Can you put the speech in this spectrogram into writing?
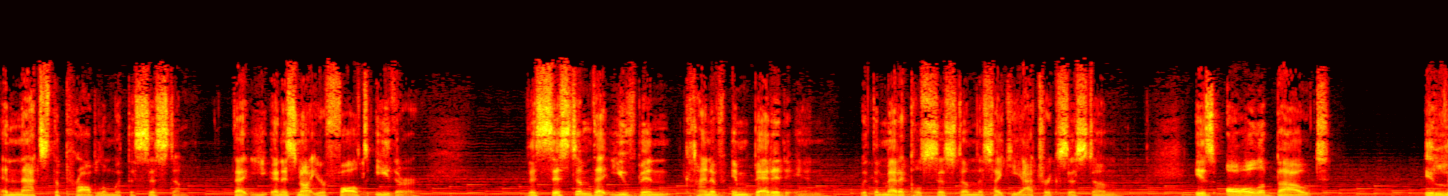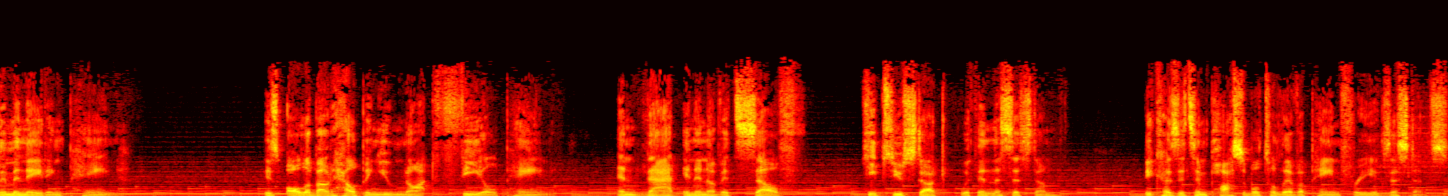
And that's the problem with the system. That you, and it's not your fault either. The system that you've been kind of embedded in with the medical system, the psychiatric system, is all about eliminating pain. Is all about helping you not feel pain. And that in and of itself keeps you stuck within the system because it's impossible to live a pain free existence.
